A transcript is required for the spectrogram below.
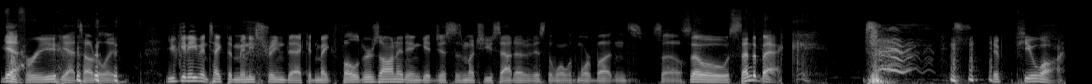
yeah, for free? yeah, totally. You can even take the mini Stream Deck and make folders on it and get just as much use out of it as the one with more buttons. So, So send it back if you want.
